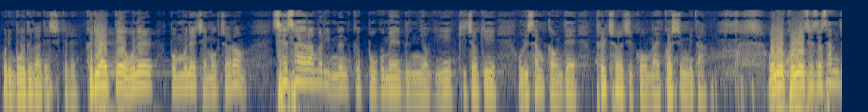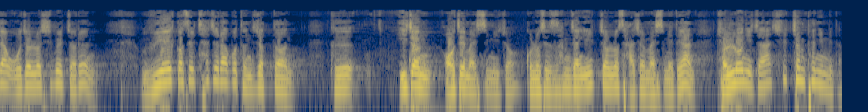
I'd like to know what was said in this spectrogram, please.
우리 모두가 되시기를. 그리할 때 오늘 본문의 제목처럼 새 사람을 입는 그 복음의 능력이 기적이 우리 삶 가운데 펼쳐지고 말 것입니다. 오늘 골로새서 3장 5절로 11절은 위의 것을 찾으라고 던져졌던 그 이전 어제 말씀이죠. 골로새서 3장 1절로 4절 말씀에 대한 결론이자 실천편입니다.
